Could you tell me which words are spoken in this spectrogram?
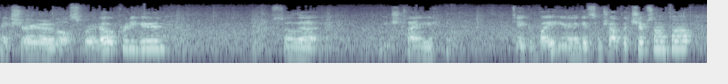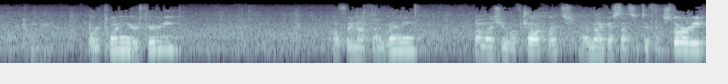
Make sure I got it all spread out pretty good so that each time you take a bite you're going to get some chocolate chips on top Or 20. or 20 or 30. Hopefully not that many. Unless you love chocolates, then I guess that's a different story.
